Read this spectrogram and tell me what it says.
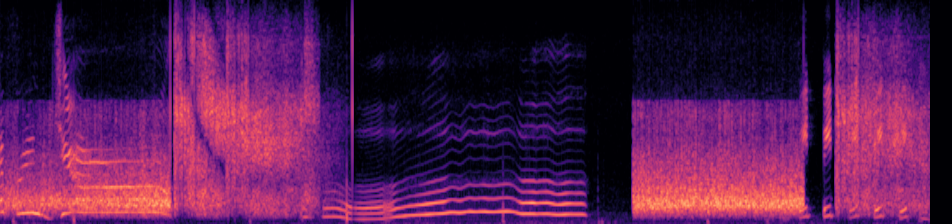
avenger โอ้โหปิดปิดปิดปิดปิดอะ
